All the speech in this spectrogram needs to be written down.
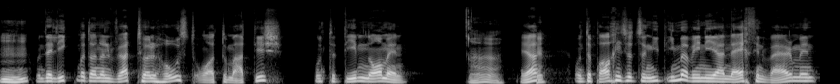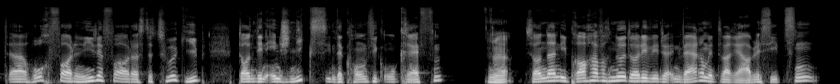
Mhm. Und er legt mir dann einen Virtual Host automatisch unter dem Namen. Ah, ja. Und da brauche ich sozusagen nicht immer, wenn ich ein neues Environment äh, hochfahre oder niederfahre oder es dazu gibt, dann den Nginx in der Config angreifen, ja. sondern ich brauche einfach nur da die Environment-Variable setzen,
